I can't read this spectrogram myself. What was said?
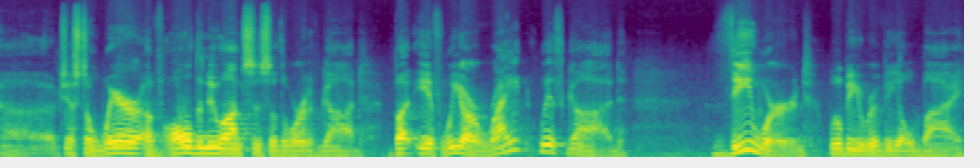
uh, just aware of all the nuances of the Word of God. But if we are right with God, the Word will be revealed by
